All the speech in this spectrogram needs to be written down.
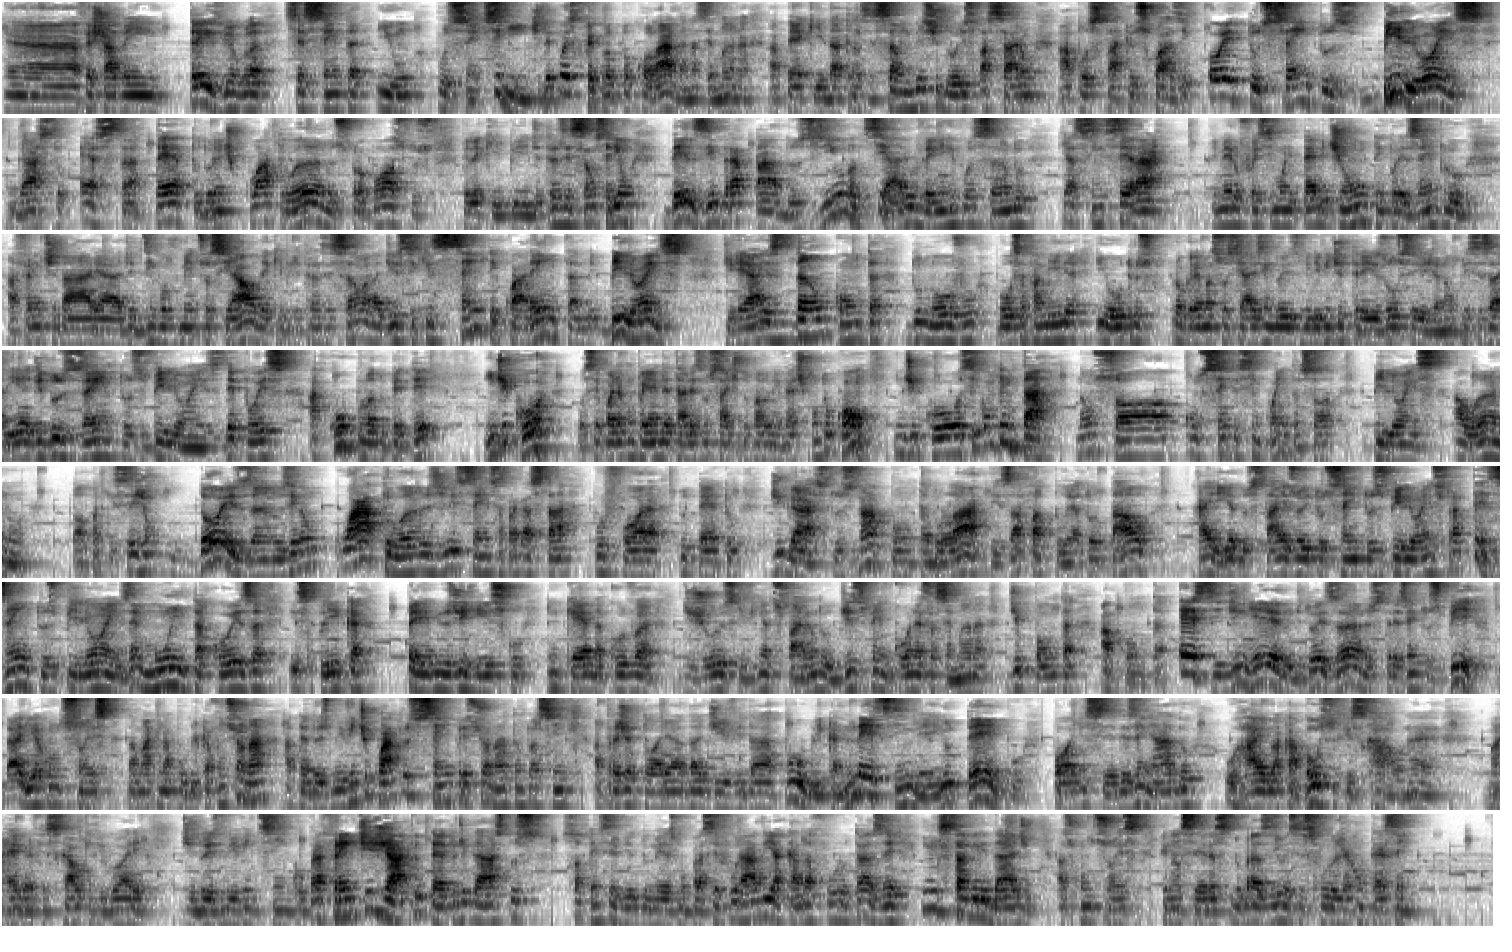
uh, fechado em 3,61%. Seguinte, depois que foi protocolada na semana a PEC da transição, investidores passaram a apostar que os quase 800 bilhões gasto extra-teto durante quatro anos propostos pela equipe de transição seriam desidratados e o noticiário vem reforçando que assim será. Primeiro foi Simone Tebet ontem, por exemplo, à frente da área de desenvolvimento social da equipe de transição, ela disse que 140 bilhões de reais dão conta do novo Bolsa Família e outros programas sociais em 2023, ou seja, não precisaria de 200 bilhões. Depois, a cúpula do PT indicou, você pode acompanhar em detalhes no site do valorinvest.com, indicou se contentar não só com 150 só bilhões ao ano, topa que sejam dois anos e não quatro anos de licença para gastar por fora do teto de gastos. Na ponta do lápis, a fatura total cairia dos tais 800 bilhões para 300 bilhões. É muita coisa, explica prêmios de risco em queda, curva de juros que vinha disparando despencou nessa semana de ponta a ponta. Esse dinheiro de dois anos, 300 bi, daria condições da máquina pública funcionar até 2024 sem pressionar tanto assim a trajetória da dívida pública. Nesse meio tempo, pode ser desenhado o raio do acabouço fiscal, né? Uma regra fiscal que vigore de 2025 para frente, já que o teto de gastos só tem servido mesmo para ser furado e a cada furo trazer instabilidade às condições financeiras do Brasil. Esses furos já acontecem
